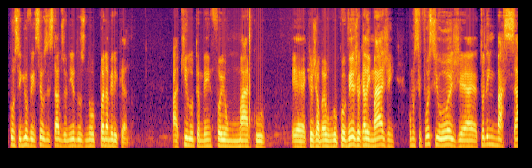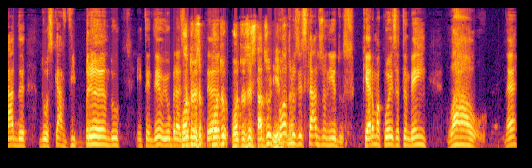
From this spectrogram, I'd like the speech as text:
conseguiu vencer os Estados Unidos no Pan-Americano. Aquilo também foi um marco é, que eu já eu vejo aquela imagem como se fosse hoje, é, toda embaçada do Oscar vibrando, entendeu? E o Brasil contra os, contra, contra os Estados Unidos. Contra né? os Estados Unidos, que era uma coisa também, uau, né?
